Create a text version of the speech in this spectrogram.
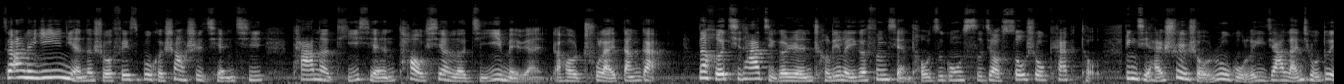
在二零一一年的时候，Facebook 上市前期，他呢提前套现了几亿美元，然后出来单干。那和其他几个人成立了一个风险投资公司，叫 Social Capital，并且还顺手入股了一家篮球队。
